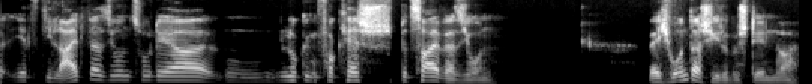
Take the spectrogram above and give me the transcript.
äh, jetzt die Light-Version zu der äh, Looking for Cash Bezahlversion. Welche Unterschiede bestehen da?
